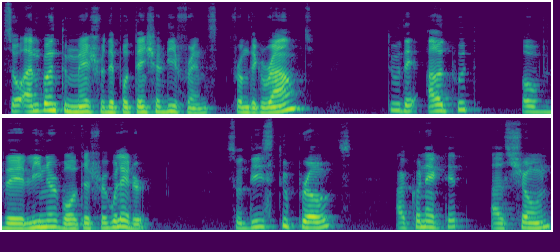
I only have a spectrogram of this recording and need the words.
So I'm going to measure the potential difference from the ground to the output of the linear voltage regulator. So these two probes are connected as shown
